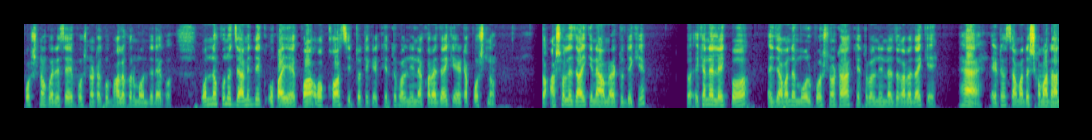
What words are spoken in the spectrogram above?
প্রশ্ন করেছে, এই প্রশ্নটা খুব ভালো করে মন দিয়ে দেখো। অন্য কোনো জ্যামিতিক উপায়ে ক ও খ, চিত্র থেকে ক্ষেত্রফল নির্ণয় করা যায় কি? এটা প্রশ্ন। তো আসলে যায় কিনা আমরা একটু দেখি। তো এখানে লিখব, এই যে আমাদের মূল প্রশ্নটা, ক্ষেত্রফল নির্ণয় করা যায় কি? হ্যাঁ এটা হচ্ছে আমাদের সমাধান।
